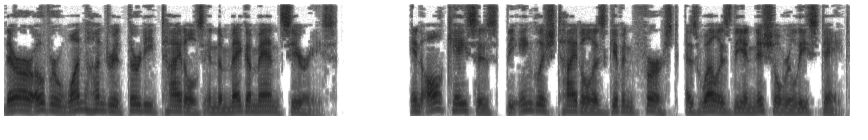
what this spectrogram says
There are over 130 titles in the Mega Man series. In all cases, the English title is given first, as well as the initial release date.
